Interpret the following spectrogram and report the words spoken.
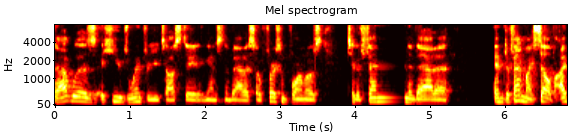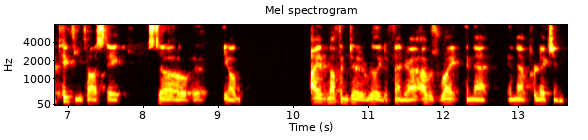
That was a huge win for Utah State against Nevada. So first and foremost, to defend Nevada and defend myself, I picked Utah State. So uh, you know, I have nothing to really defend here. I, I was right in that in that prediction.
